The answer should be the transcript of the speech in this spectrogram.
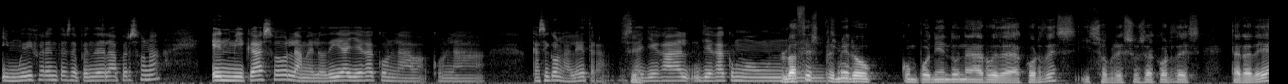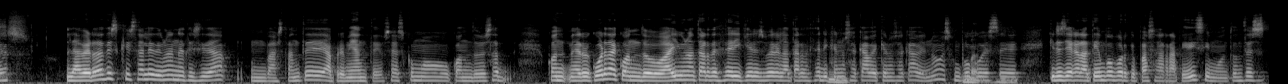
y muy diferentes, depende de la persona. En mi caso, la melodía llega con la, con la casi con la letra. O sea, llega, llega como un... ¿Lo haces primero componiendo una rueda de acordes y sobre esos acordes tarareas? La verdad es que sale de una necesidad bastante apremiante. O sea, es como cuando, esa, me recuerda cuando hay un atardecer y quieres ver el atardecer y que no se acabe, que no se acabe, ¿no? Es un poco Vale. ese... Quieres llegar a tiempo porque pasa rapidísimo. Entonces,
